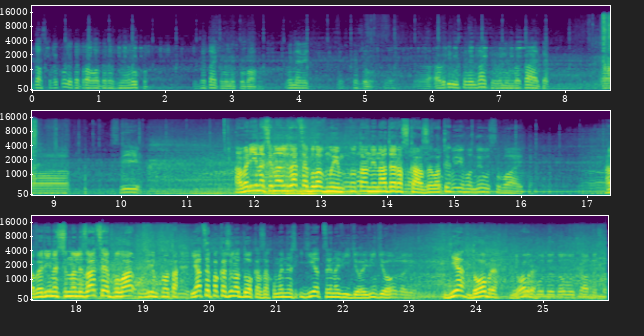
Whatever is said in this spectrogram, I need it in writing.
Будь ласка, виконуйте правила дорожнього руху звертайте на них увагу. Ви навіть, я ж кажу, е, аварійну сигналізацію ви не вмикаєте е, свій Аварійна сигналізація була вмимкнута, не треба розказувати. Ви його не усуваєте. Аварійна сигналізація була вимкнута. Я це покажу на доказах. У мене є це на відео. Відео Може, є? Добре, відео добре. буде долучатися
